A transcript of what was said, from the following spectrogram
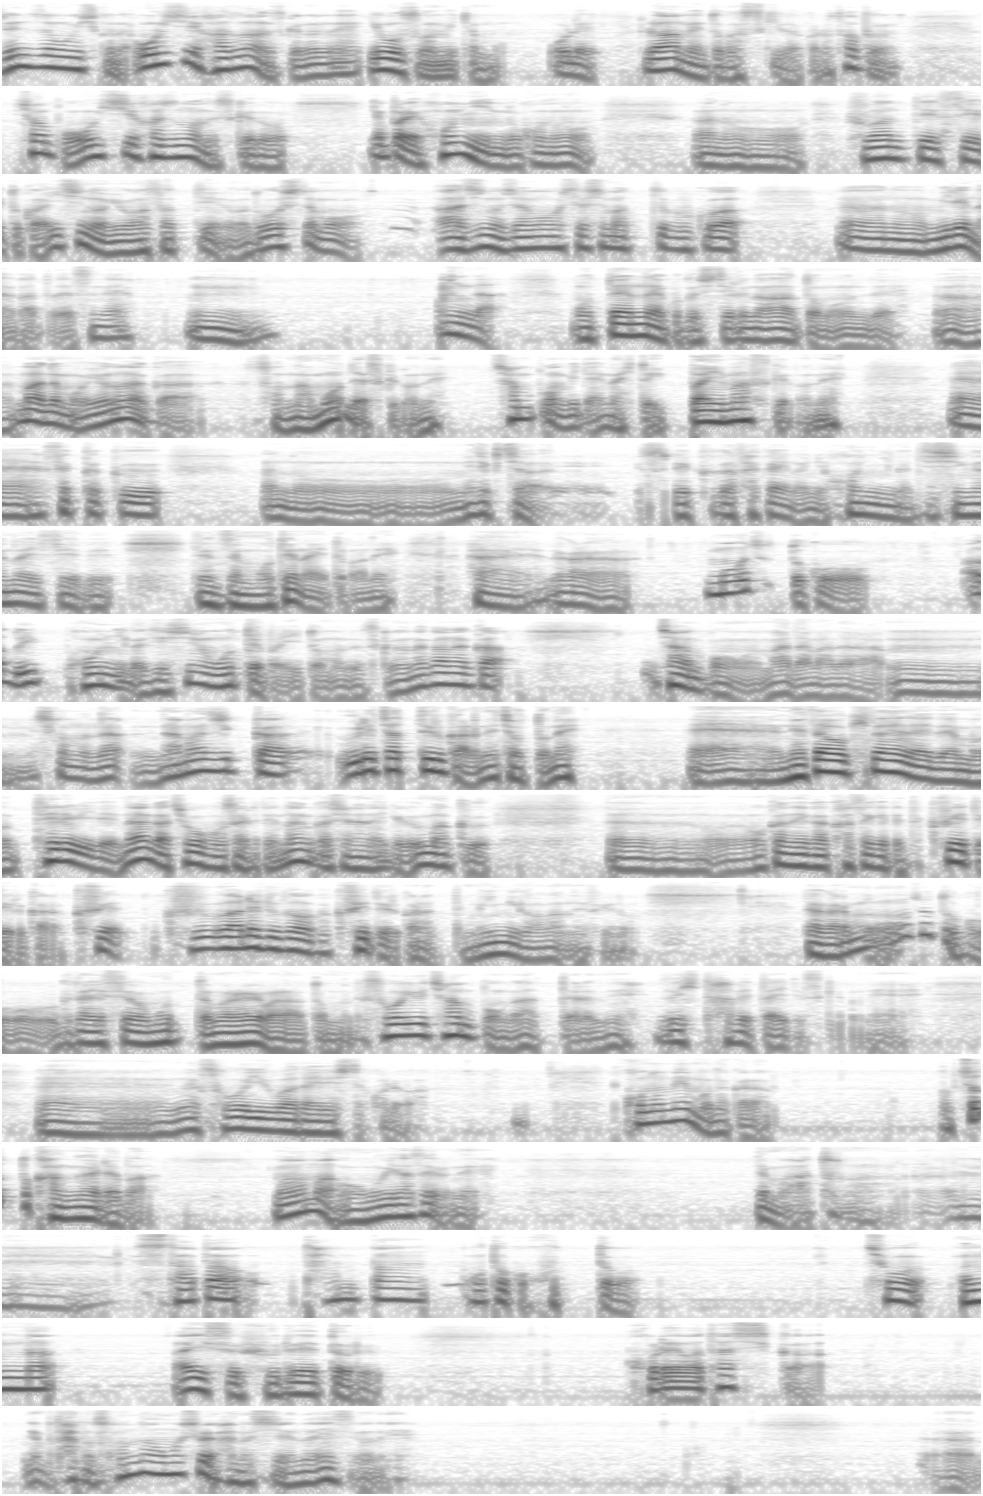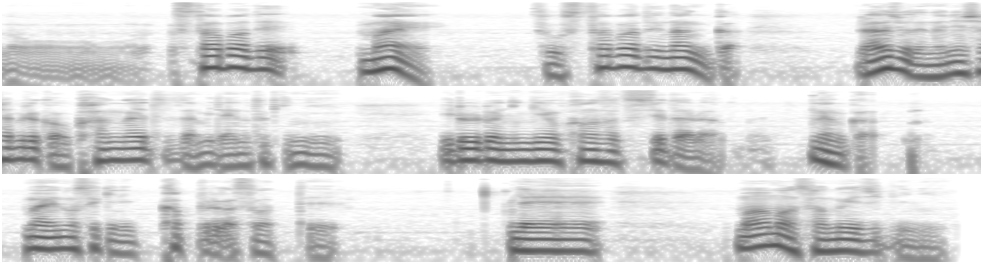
全然美味しくない。美味しいはずなんですけどね、要素を見ても。俺、ラーメンとか好きだから多分、ちゃんぽん美味しいはずなんですけど、やっぱり本人のこの、あの、不安定性とか意志の弱さっていうのがどうしても味の邪魔をしてしまって僕は、あの、見れなかったですね。うん。なんか、もったいないことしてるなと思うんで、うん、まあでも世の中、そんなもんですけどね。ちゃんぽんみたいな人いっぱいいますけどね。えー、せっかく、あのー、めちゃくちゃスペックが高いのに本人が自信がないせいで全然モテないとかね。はい。だから、もうちょっとこう、あと一歩本人が自信を持ってばいいと思うんですけど、なかなか、ちゃんぽんはまだまだ、うん、しかもな、生実家売れちゃってるからね、ちょっとね。えー、ネタを鍛えないでもテレビでなんか重宝されてなんか知らないけどうまくうんお金が稼げてて食えてるから食え食われる側が食えてるからっても意味がわかんないですけどだからもうちょっとこう具体性を持ってもらえればなと思うんでそういうちゃんぽんがあったらねぜひ食べたいですけどね、えー、そういう話題でしたこれはこのメモだからちょっと考えればまあまあ思い出せるねでもあとのスタバ短パン男ホット超女アイス震えとる。これは確か、でも多分そんな面白い話じゃないですよね。あの、スタバで、前、そう、スタバでなんか、ラジオで何を喋るかを考えてたみたいな時に、いろいろ人間を観察してたら、なんか、前の席にカップルが座って、で、まあまあ寒い時期に、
